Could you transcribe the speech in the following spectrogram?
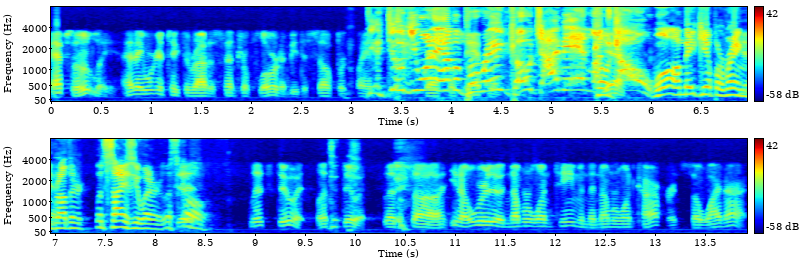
Absolutely. I think we're going to take the route of Central Florida and be the self-proclaimed. Dude, you want to have a parade, Coach? I'm in. Let's Coach, go. Well, I'll make you up a ring, yeah. brother. What size you wear? Let's yeah. go. Let's do it. Let's do it. Let's. Uh, you know, we're the number one team in the number one conference, so why not?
